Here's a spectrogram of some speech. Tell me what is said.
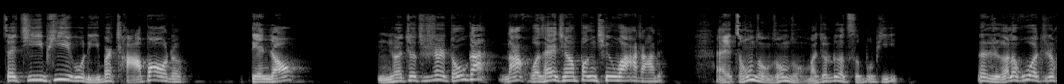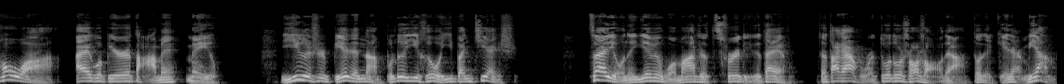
在鸡屁股里边插爆仗，点着。你说这事都干，拿火柴枪崩青蛙啥的，哎，种种种种吧，就乐此不疲。那惹了祸之后啊，挨过别人打没？没有。一个是别人呐不乐意和我一般见识，再有呢，因为我妈是村里的大夫，这大家伙多多少少的都得给点面子。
